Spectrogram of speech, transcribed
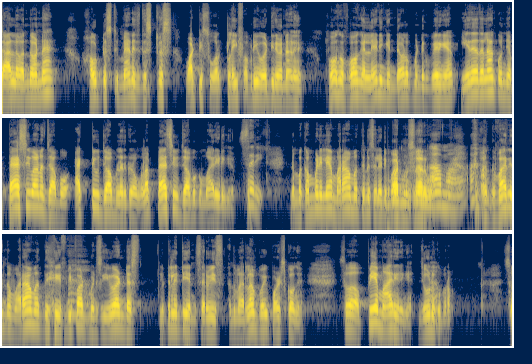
காலைல வந்தோடனே how to manage the stress what is work life அப்படியே ஓட்டிடுவேன் நான். போங்க போங்க லேர்னிங் அண்ட் டெவலப்மெண்ட்டுக்கு போயிருங்க. எது எதெல்லாம் கொஞ்சம் பேசிவான ஜாபோ ஆக்டிவ் ஜாப்ல இருக்கிறவங்களாம் பேசிவ் ஜாபுக்கு மாறிடுங்க. சரி. நம்ம கம்பெனிலேயே மராமத்துன்னு சில டிபார்ட்மெண்ட்ஸ்லாம் இருக்கும். அந்த மாதிரி இந்த மராமத்து டிபார்ட்மெண்ட்ஸ் யூஎன்டஸ் யூட்டிலிட்டி அண்ட் சர்வீஸ் அந்த மாதிரிலாம் போய் பழச்சிக்கோங்க. ஸோ அப்பயே மாறிடுங்க ஜூனுக்கு அப்புறம். ஸோ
